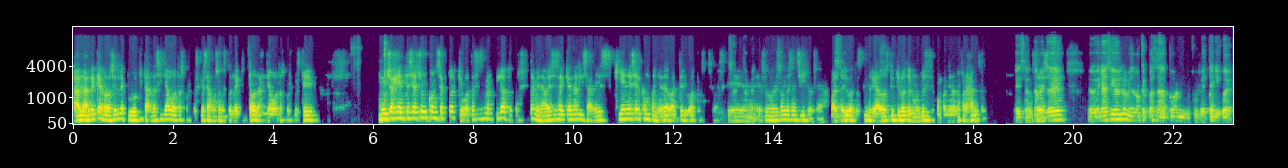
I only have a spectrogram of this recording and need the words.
hablar de que Russell le pudo quitar la silla a botas, porque es que seamos honestos, le quitó la silla a botas, porque es que mucha gente se ha hecho un concepto de que Botas es mal piloto, pero es que también a veces hay que analizar es quién es el compañero de Valtteri Bottas. O sea, es que eso, eso no es sencillo. O sea, Valtteri Bottas tendría dos títulos del mundo si su compañero no fuera Hamilton. Exactamente. Hubiera sido lo mismo que pasaba con, con Vettel y Weber.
